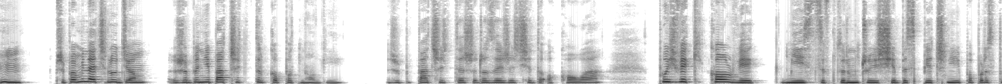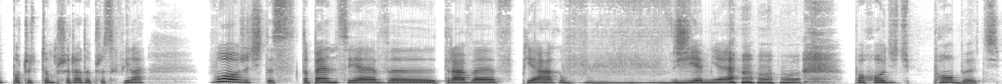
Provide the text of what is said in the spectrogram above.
przypominać ludziom, żeby nie patrzeć tylko pod nogi, żeby patrzeć też, rozejrzeć się dookoła, pójść w jakiekolwiek miejsce, w którym czujesz się bezpiecznie i po prostu poczuć tą przyrodę przez chwilę. Włożyć te stopencje w trawę, w piach, w, w ziemię, pochodzić, pobyć.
